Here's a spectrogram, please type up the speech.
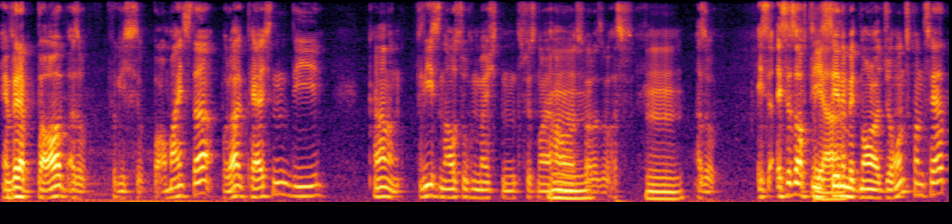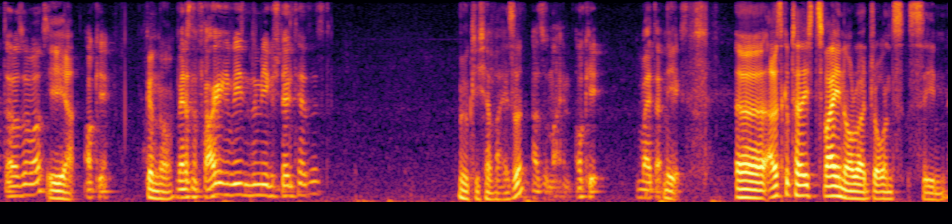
Entweder Bauer, also wirklich so Baumeister oder halt Pärchen, die, keine Ahnung, Fliesen aussuchen möchten fürs neue Haus oder sowas. Hm, Also, ist, ist das auch die Ja. Szene mit Nora Jones Konzert oder sowas? ja, Okay. genau. Wäre das eine Frage gewesen, die du mir gestellt hättest? Möglicherweise. Also nein. Okay. Weiter. Nee. Äh, aber es gibt tatsächlich zwei Nora Jones-Szenen.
